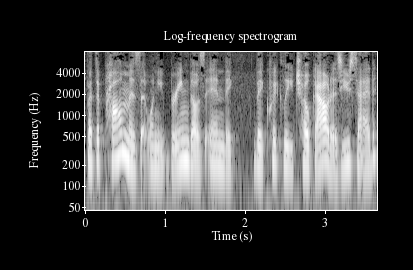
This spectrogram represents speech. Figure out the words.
But the problem is that when you bring those in, they, they quickly choke out, as you said,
